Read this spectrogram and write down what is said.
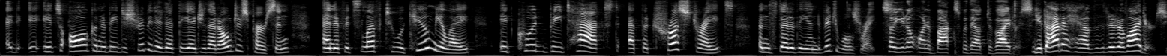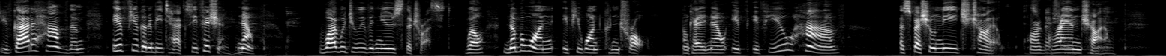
it, it- it's all going to be distributed at the age of that oldest person. And if it's left to accumulate, it could be taxed at the trust rates instead of the individual's rates. So you don't want a box without dividers. You got to have the dividers. You've got to have them if you're going to be tax efficient. Now, why would you even use the trust? Well, number one, if you want control. Okay, now if, if you have a special needs child or a grandchild,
